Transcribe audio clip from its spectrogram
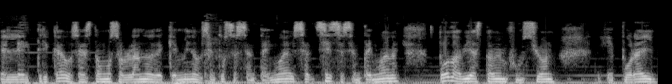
eléctrica, o sea, estamos hablando de que en 1969, sí, 69, todavía estaba en función eh, por ahí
